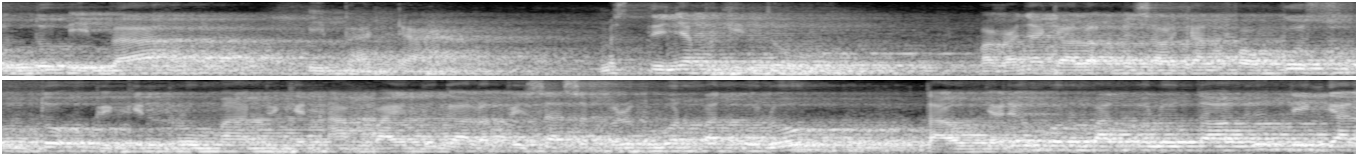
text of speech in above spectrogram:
untuk ibadah. Mestinya begitu. Makanya kalau misalkan fokus untuk bikin rumah, bikin apa itu kalau bisa sebelum umur 40 tahun. Jadi umur 40 tahun itu tinggal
